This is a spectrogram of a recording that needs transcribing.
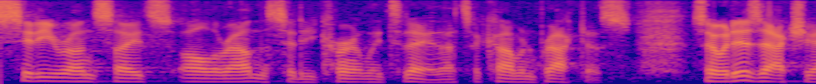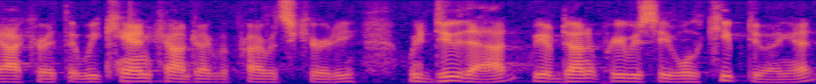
in city-run sites all around the city currently today. That's a common practice. So it is actually accurate that we can contract with private security. We do that. We have done it previously. We'll keep doing it.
